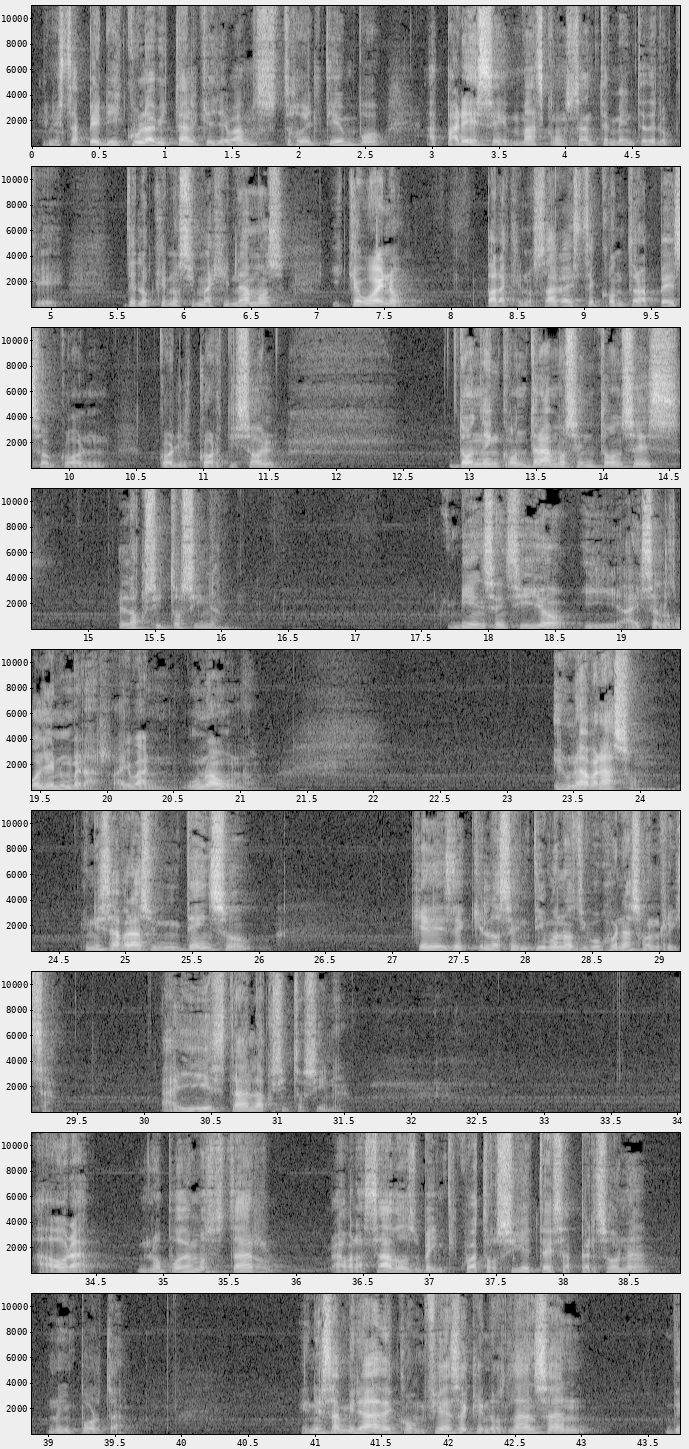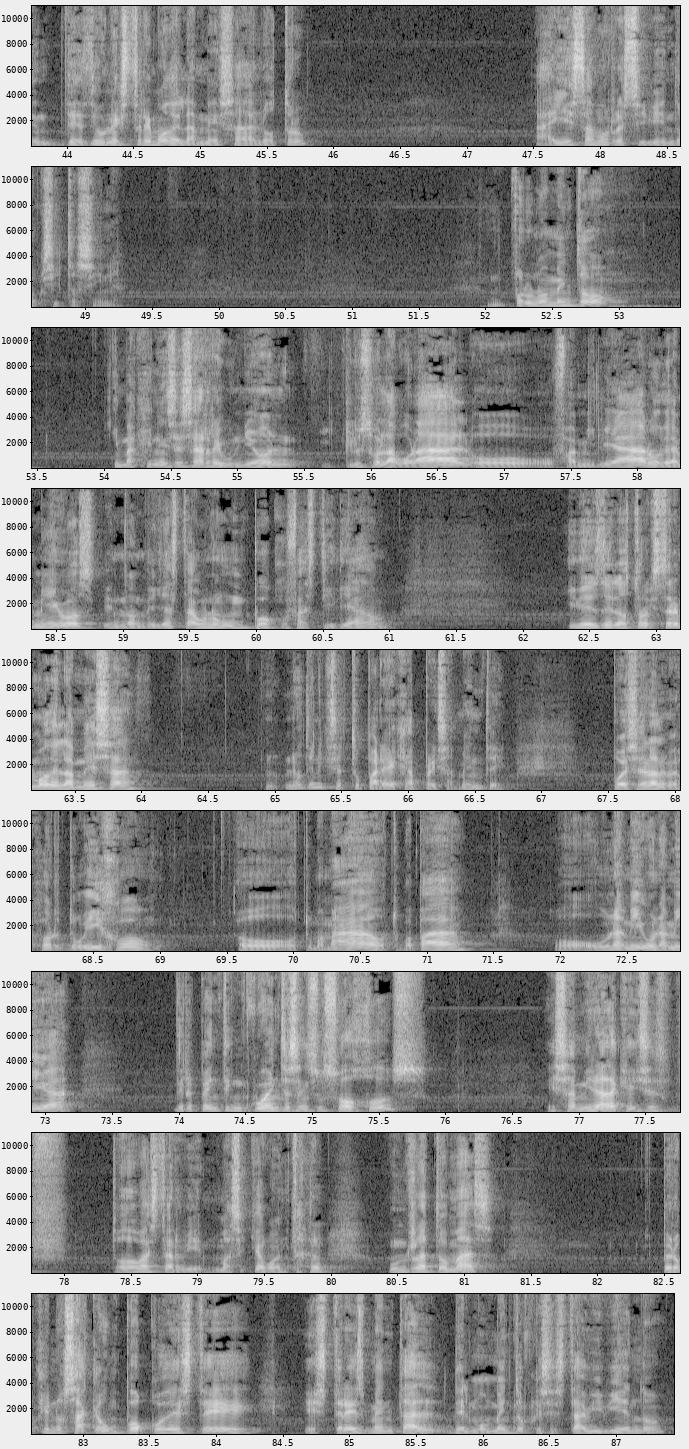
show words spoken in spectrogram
En esta película vital que llevamos todo el tiempo, aparece más constantemente de lo que, de lo que nos imaginamos y que bueno, para que nos haga este contrapeso con, con el cortisol. ¿Dónde encontramos entonces la oxitocina? Bien sencillo y ahí se los voy a enumerar, ahí van, uno a uno. En un abrazo, en ese abrazo intenso que desde que lo sentimos nos dibuja una sonrisa. Ahí está la oxitocina. Ahora, no podemos estar abrazados 24/7 a esa persona, no importa. En esa mirada de confianza que nos lanzan desde un extremo de la mesa al otro, ahí estamos recibiendo oxitocina. Por un momento imagínense esa reunión, incluso laboral o, familiar o de amigos, en donde ya está uno un poco fastidiado. Y desde el otro extremo de la mesa, no tiene que ser tu pareja precisamente. Puede ser a lo mejor tu hijo, o, tu mamá, o tu papá, o, un amigo, una amiga. De repente encuentras en sus ojos esa mirada que dices, todo va a estar bien, más hay que aguantar un rato más pero que nos saca un poco de este estrés mental del momento que se está viviendo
